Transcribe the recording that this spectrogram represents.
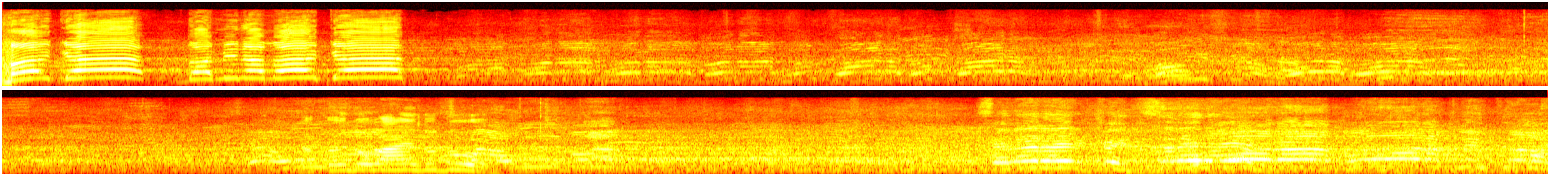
Manga! Domina a manga! Bora, bora, bora, bora, vambora, vambora. Vamos, bichão, bora, bora. tô indo lá, hein, Dudu. Acelera ele, Cleiton. Acelera ele. Bora, bora, Cleitão.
